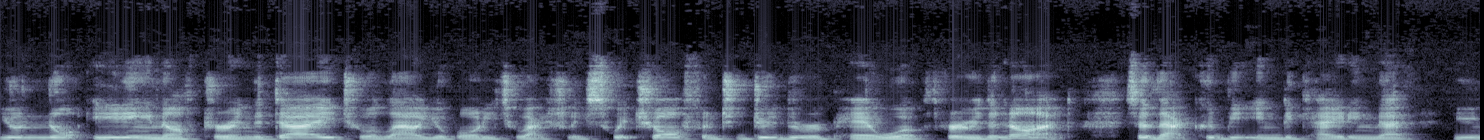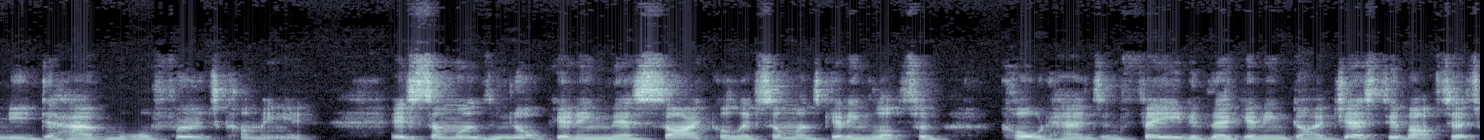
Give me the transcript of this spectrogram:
you're not eating enough during the day to allow your body to actually switch off and to do the repair work through the night. So that could be indicating that you need to have more foods coming in. If someone's not getting their cycle, if someone's getting lots of cold hands and feet, if they're getting digestive upsets,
